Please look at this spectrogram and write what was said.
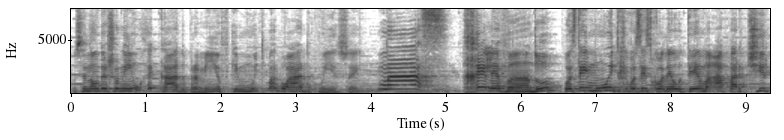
você não deixou nenhum recado pra mim, eu fiquei muito magoado com isso, hein? Mas relevando, gostei muito que você escolheu o tema a partir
